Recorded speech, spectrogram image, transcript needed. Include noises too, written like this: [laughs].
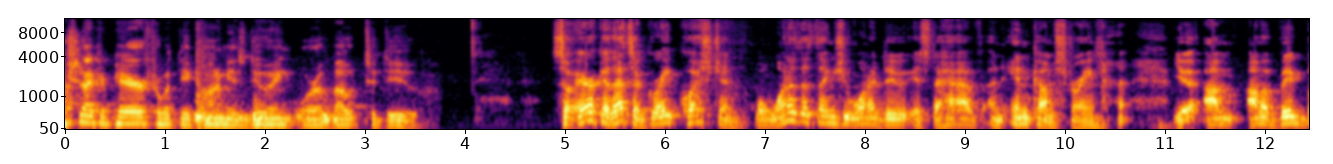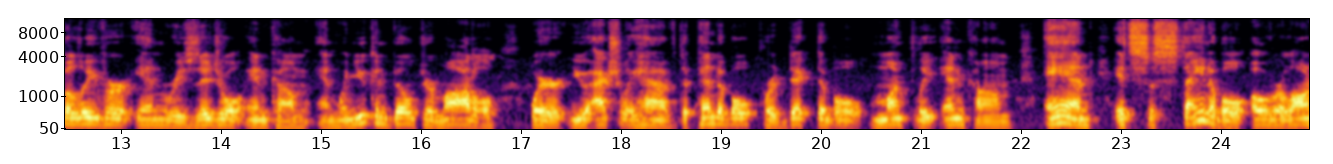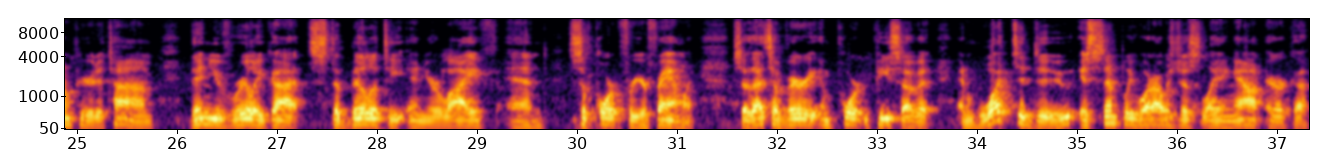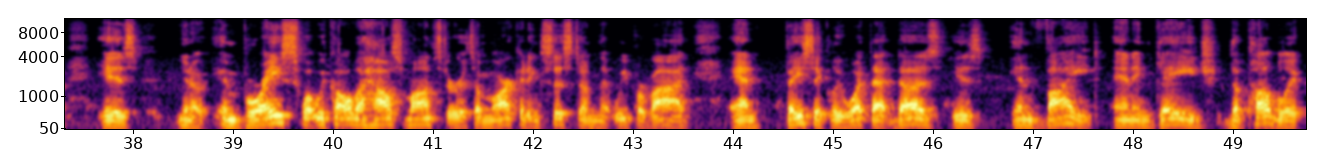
should I prepare for what the economy is doing or about to do? So, Erica, that's a great question. Well, one of the things you want to do is to have an income stream. [laughs] yeah, I'm I'm a big believer in residual income, and when you can build your model where you actually have dependable, predictable monthly income and it's sustainable over a long period of time, then you've really got stability in your life and support for your family. So that's a very important piece of it. And what to do is simply what I was just laying out, Erica, is you know embrace what we call the house monster. It's a marketing system that we provide, and basically what that does is invite and engage the public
